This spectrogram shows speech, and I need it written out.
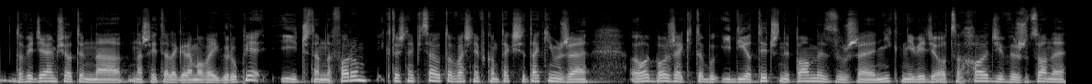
dowiedziałem się o tym na naszej telegramowej grupie i czytam na forum i ktoś napisał to właśnie w kontekście takim, że o Boże, jaki to był idiotyczny pomysł, że nikt nie wiedział o co chodzi, wyrzucone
